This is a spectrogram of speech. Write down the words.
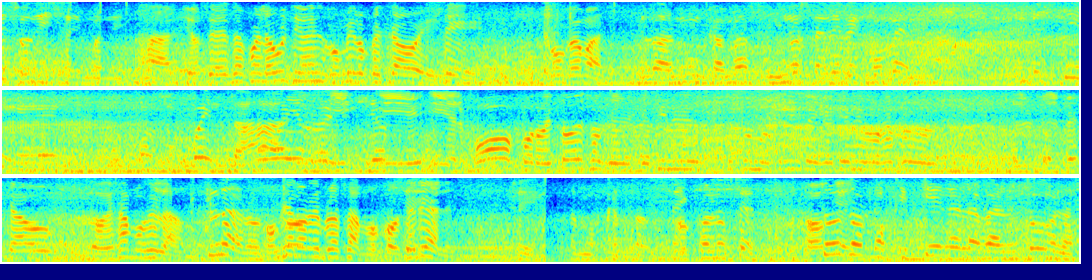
Eso dice hermanito. Y o sea, esa fue la última vez que comieron pescado ahí. Sí, Nunca más. no, nunca más, y no se debe comer. Investiguen eh, por su cuenta, no Ajá. vayan Y, religiosos. y- y el fósforo y todo eso que, que tiene, esos nutrientes que tiene, por ejemplo, el, el pescado, lo dejamos de lado. Claro. ¿Con qué lo reemplazamos? ¿Con Sí. cereales? Sí, estamos 14. Sí, Ok. con los cereales. Ok. Todo lo que tiene las verduras,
